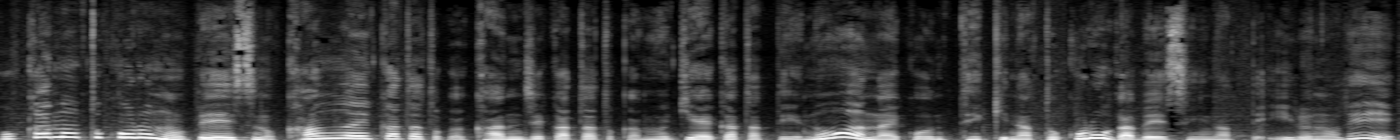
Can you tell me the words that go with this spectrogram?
他のところのベースの考え方とか感じ方とか向き合い方っていうのは内向的なところがベースになっているので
